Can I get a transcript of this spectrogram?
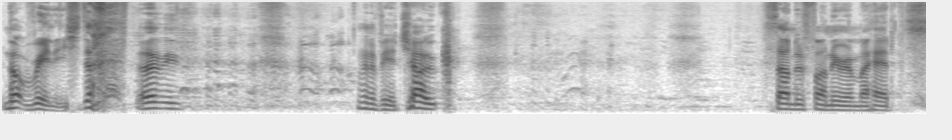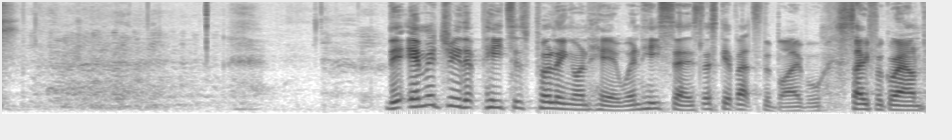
Not really. I mean, I'm going to be a joke. Sounded funnier in my head. the imagery that Peter's pulling on here when he says, let's get back to the Bible, safer ground.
